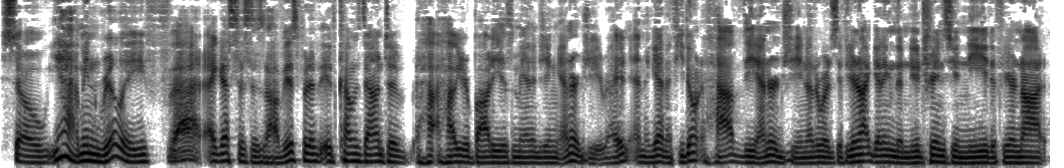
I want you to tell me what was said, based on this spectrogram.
So yeah, I mean, really fat, I guess this is obvious, but it, it comes down to h- how your body is managing energy, right? And again, if you don't have the energy, in other words, if you're not getting the nutrients you need, if you're not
